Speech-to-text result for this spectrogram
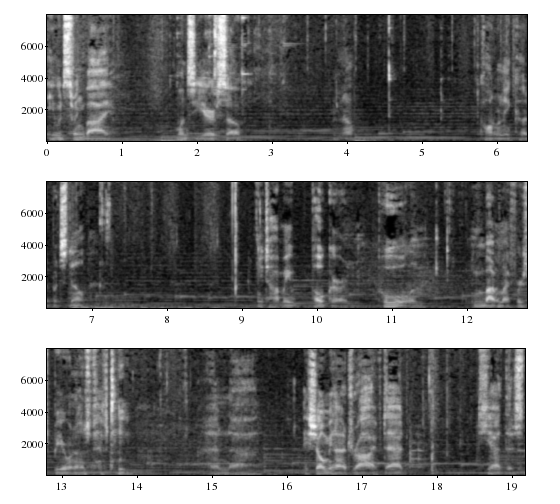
He would swing by once a year or so. You know, called when he could, but still. He taught me poker and pool and even bought me my first beer when I was 15. And uh, he showed me how to drive. Dad, he had this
